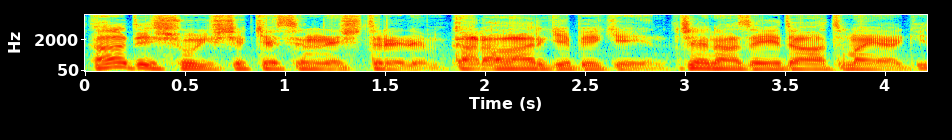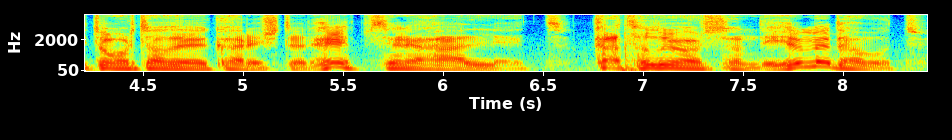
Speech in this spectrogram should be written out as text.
Hadi şu işi kesinleştirelim. Karalar gibi giyin. Cenazeyi dağıtmaya git. Ortalığı karıştır. Hepsini hallet. Katılıyorsun değil mi Davut?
